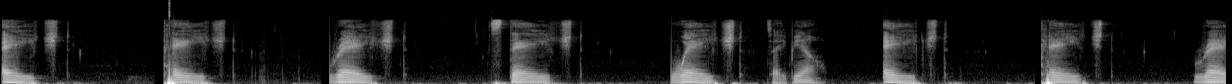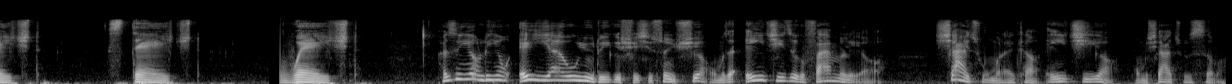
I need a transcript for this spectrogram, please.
aged，paged，raged，staged，waged。再一遍啊，aged，paged，raged，staged，waged。还是要利用 a e i o u 的一个学习顺序啊。我们在 a g 这个 family 啊。下一组我们来看 A G 啊，我们下一组是什么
